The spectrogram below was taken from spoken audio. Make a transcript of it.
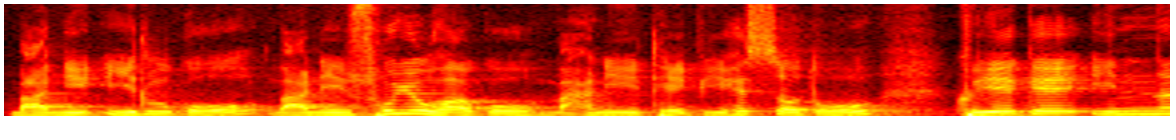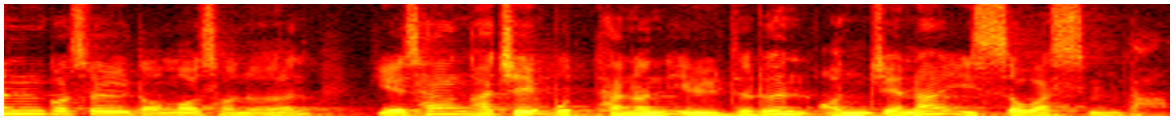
많이 이루고 많이 소유하고 많이 대비했어도 그에게 있는 것을 넘어서는 예상하지 못하는 일들은 언제나 있어 왔습니다.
